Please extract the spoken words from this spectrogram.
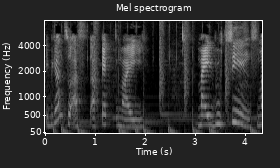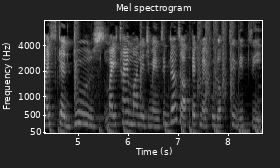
It began to as- affect my my routines, my schedules, my time management. It began to affect my productivity.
